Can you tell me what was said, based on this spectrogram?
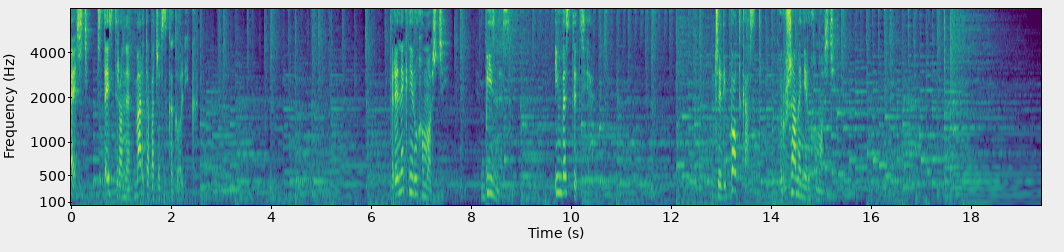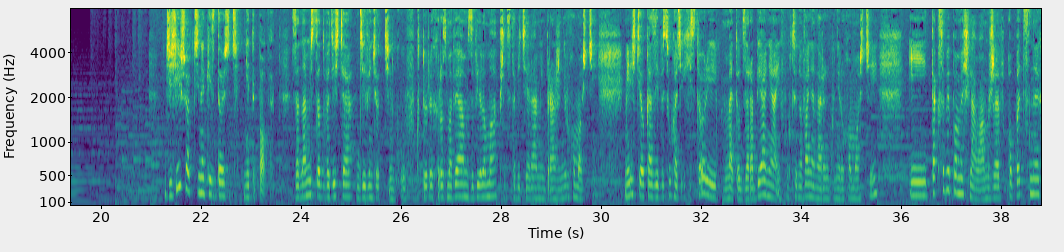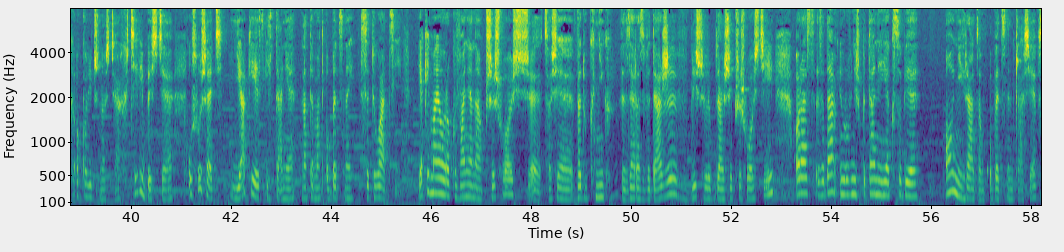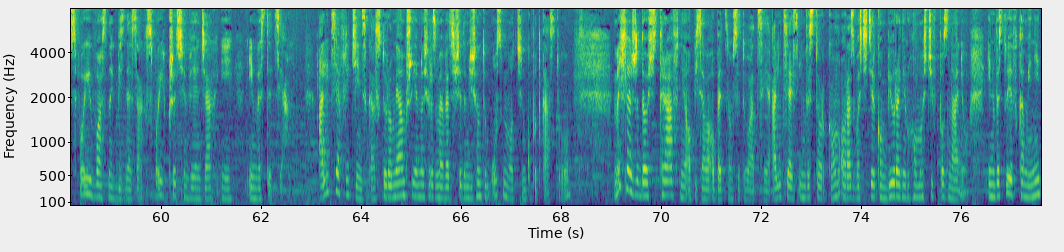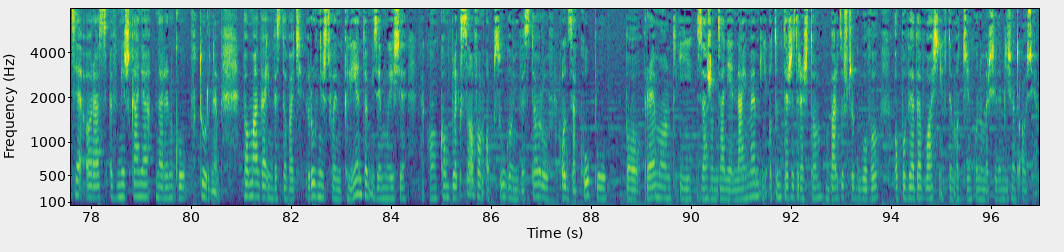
Cześć, z tej strony Marta Baczewska-Golik. Rynek nieruchomości, biznes, inwestycje, czyli podcast Ruszamy Nieruchomości. Dzisiejszy odcinek jest dość nietypowy. Za nami 129 odcinków, w których rozmawiałam z wieloma przedstawicielami branży nieruchomości. Mieliście okazję wysłuchać ich historii, metod zarabiania i funkcjonowania na rynku nieruchomości. I tak sobie pomyślałam, że w obecnych okolicznościach chcielibyście usłyszeć, jakie jest ich zdanie na temat obecnej sytuacji. Jakie mają rokowania na przyszłość, e, co się według nich zaraz wydarzy w bliższej lub dalszej przyszłości oraz zadałam im również pytanie, jak sobie oni radzą w obecnym czasie w swoich własnych biznesach, swoich przedsięwzięciach i inwestycjach. Alicja Flicińska, z którą miałam przyjemność rozmawiać w 78 odcinku podcastu, myślę, że dość trafnie opisała obecną sytuację. Alicja jest inwestorką oraz właścicielką biura nieruchomości w Poznaniu. Inwestuje w kamienice oraz w mieszkania na rynku wtórnym. Pomaga inwestować również swoim klientom i zajmuje się taką kompleksową obsługą inwestorów od zakupu po remont i zarządzanie najmem i o tym też zresztą bardzo szczegółowo opowiada właśnie w tym odcinku numer 78.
